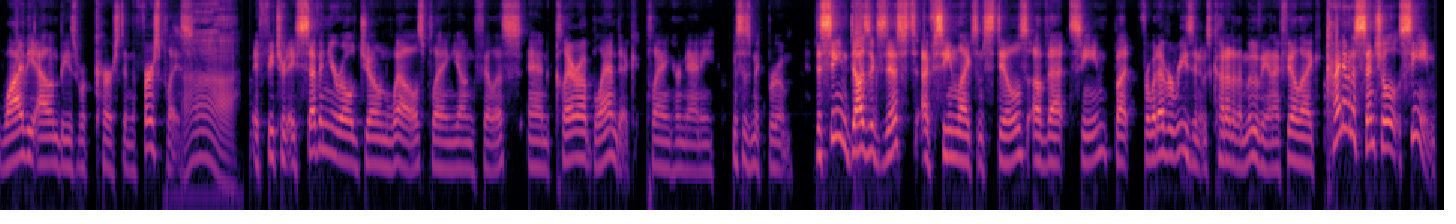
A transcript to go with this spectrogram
why the Allenbys were cursed in the first place. Ah. It featured a seven year old Joan Wells playing young Phyllis and Clara Blandick playing her nanny, Mrs. McBroom. The scene does exist. I've seen like some stills of that scene, but for whatever reason, it was cut out of the movie. And I feel like kind of an essential scene.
